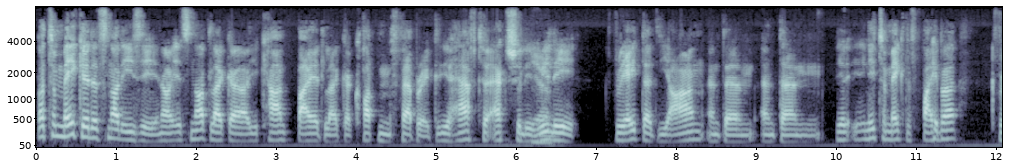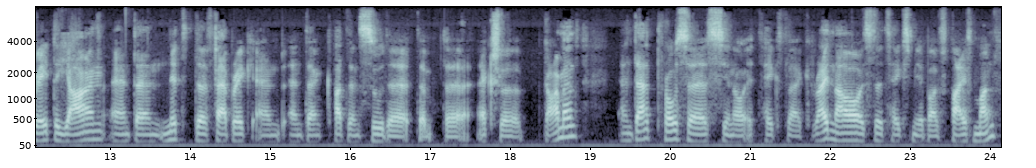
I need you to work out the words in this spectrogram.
but to make it, it's not easy. You know, it's not like uh you can't buy it like a cotton fabric. You have to actually Yeah. really create that yarn, and then and then you, you need to make the fiber create the yarn and then knit the fabric and and then cut and sew the the, the actual garment and that process you know it takes like right now it still takes me about five months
